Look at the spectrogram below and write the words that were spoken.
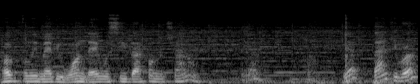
hopefully maybe one day we'll see you back on the channel. Yeah. Yeah. Thank you, bro.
